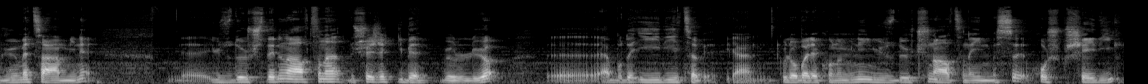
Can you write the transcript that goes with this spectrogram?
büyüme tahmini %3'lerin altına düşecek gibi görülüyor. Yani bu da iyi değil tabii. Yani global ekonominin %3'ün altına inmesi hoş bir şey değil.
